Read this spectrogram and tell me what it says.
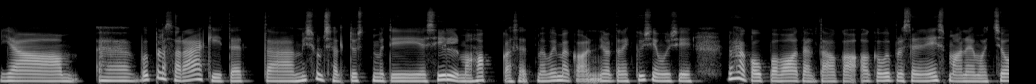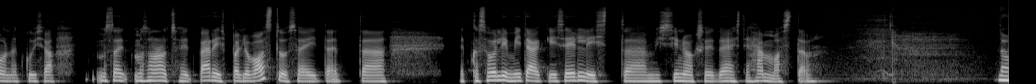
ja äh, võib-olla sa räägid, et äh, mis sul sealt just niimoodi silma hakkas, et me võime ka nii-öelda neid küsimusi ühekaupa vaadelda, aga, aga võib-olla selline esmane emotsioon, et kui sa, ma sain, ma saan aru, et sa said päris palju vastuseid, et. Äh, et kas oli midagi sellist, mis sinu jaoks oli täiesti hämmastav? no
